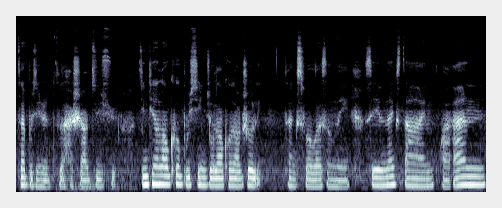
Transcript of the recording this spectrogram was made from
再不幸日子还是要继续。今天唠嗑不幸就唠嗑到这里，Thanks for listening. See you next time. 晚安。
